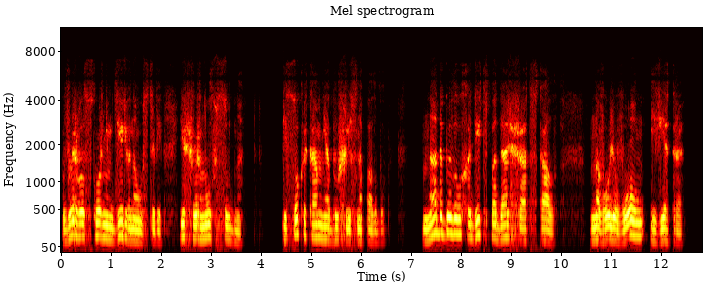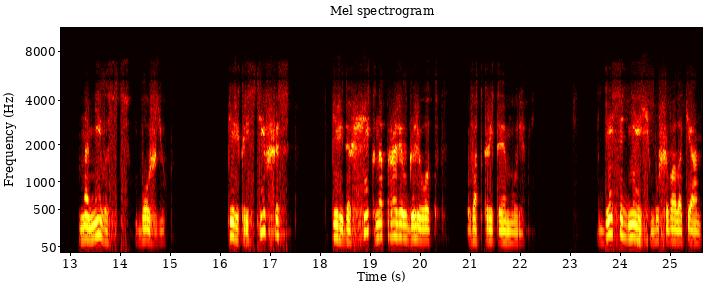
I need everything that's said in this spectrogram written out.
вырвал с корнем дерево на острове и швырнул в судно. Песок и камни обрушились на палубу. Надо было уходить подальше от скал, на волю волн и ветра, на милость Божью. Перекрестившись, передовщик направил галеот в открытое море. Десять дней бушевал океан.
